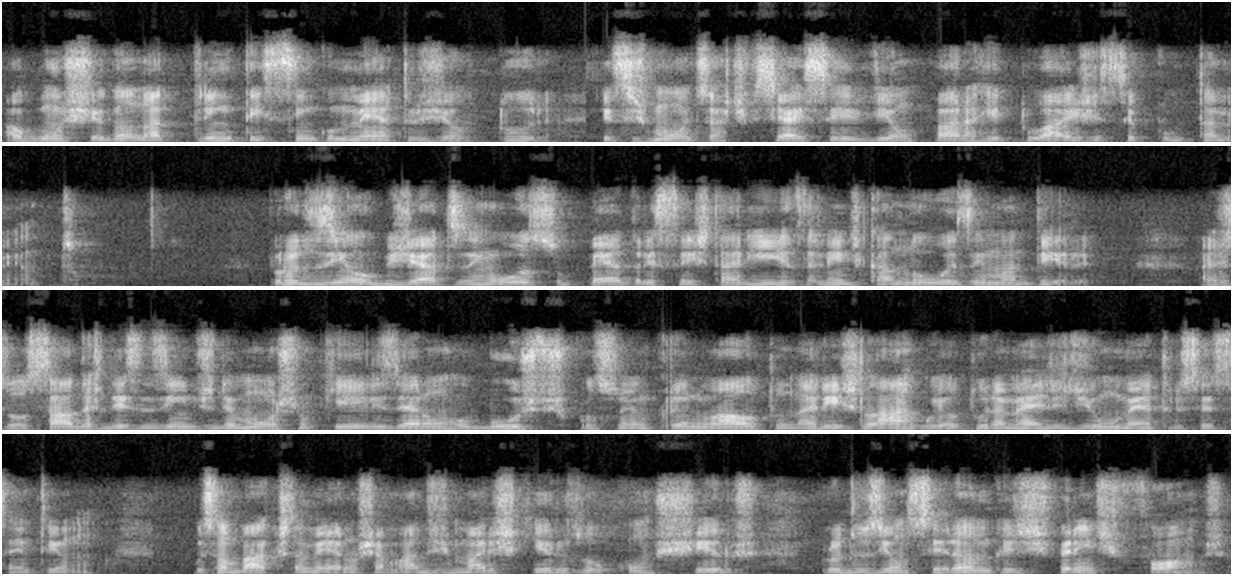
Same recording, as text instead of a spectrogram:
alguns chegando a 35 metros de altura. Esses montes artificiais serviam para rituais de sepultamento. Produziam objetos em osso, pedra e cestarias, além de canoas em madeira. As ossadas desses índios demonstram que eles eram robustos, possuíam um crânio alto, nariz largo e altura média de 1,61m. Os sambacos também eram chamados de marisqueiros ou concheiros, produziam cerâmicas de diferentes formas.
